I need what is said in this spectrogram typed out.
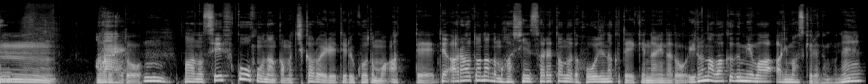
うんなるほど、はい、まあ、あの政府広報なんかも力を入れていることもあってでアラートなども発信されたので報じなくてはいけないなどいろんな枠組みはありますけれどもね。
